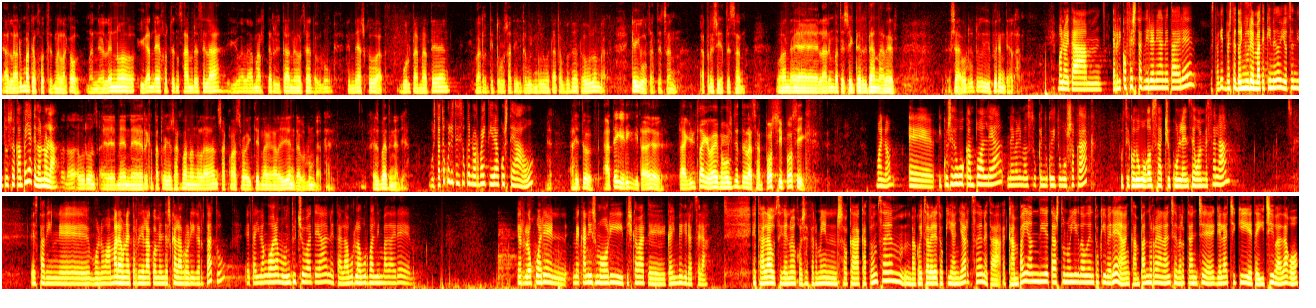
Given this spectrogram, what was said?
larun bateo jotzen delako. Baina leheno igande jotzen zan bezala, iguala marterritan, osea, eta gero jende asko ba, bulta ematen, barretik tolosatik eta inguru eta bulta eta urun, ba, gehi gozatzen zan, apreziatzen zan. Oan, e, larun batez eiterritan, a ber, osea, ordutu diferentea da. Bueno, eta mm, herriko festak direnean eta ere, ez dakit, beste doinuren batekin edo jotzen dituzue kanpaiak edo nola? Bueno, urun, hemen herriko patroia San Juan nola dan, Juan zoa egiten da garaien, eta urun bat, bai. ez berdina ja. Gustatuko litzaizuke norbait irakustea hau? Aizu, ategirik eta, eh, eta giltzak bai mauzketela zan, pozik, pozik. Bueno, e, ikusi dugu kanpoaldea, nahi bali mauzu kenduko ditugu sokak, utziko dugu gauza txukun lehen zegoen bezala, ez da din, e, bueno, amara una etorri delako hemen deskalabrori gertatu, eta joango gara momentutxo batean, eta labur-labur baldin bada ere, erlojuaren mekanismo hori pixka bat e, gain begiratzera. Eta hala utzi genuen Jose Fermin soka katontzen, bakoitza bere tokian jartzen, eta kanpai handi eta astun horiek dauden toki berean, kanpandorrean antxe bertantxe, gela txiki eta itxi badago,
